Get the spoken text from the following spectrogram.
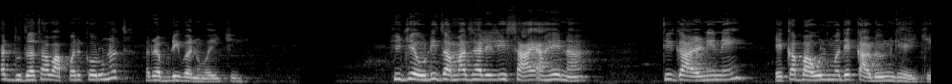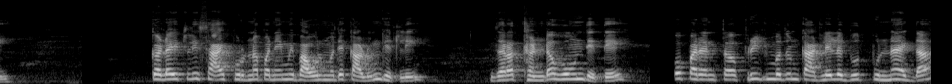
त्या दुधाचा वापर करूनच रबडी बनवायची. ही जेवढी जमा झालेली साय आहे ना ती गाळणीने एका बाऊलमध्ये काढून घ्यायची. कढईतली साय पूर्णपणे मी बाऊलमध्ये काढून घेतली. जरा थंड होऊन देते. तोपर्यंत फ्रीजमधून काढलेलं दूध पुन्हा एकदा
